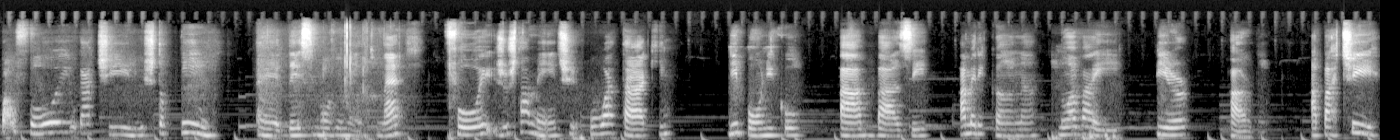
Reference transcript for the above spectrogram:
Qual foi o gatilho, o estopim é, desse movimento, né? Foi justamente o ataque nipônico à base americana no Havaí, Pearl Harbor. A partir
